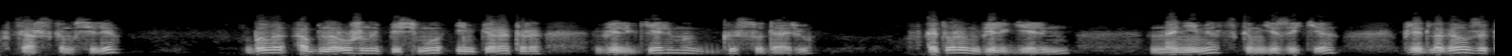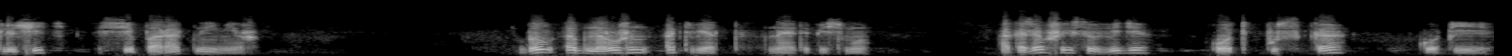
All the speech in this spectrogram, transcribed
в царском селе было обнаружено письмо императора Вильгельма к государю, в котором Вильгельм на немецком языке предлагал заключить сепаратный мир. Был обнаружен ответ на это письмо, оказавшийся в виде отпуска копии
